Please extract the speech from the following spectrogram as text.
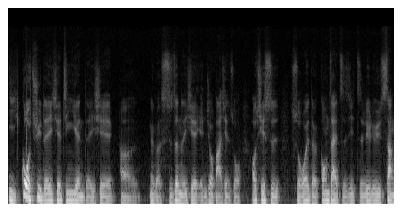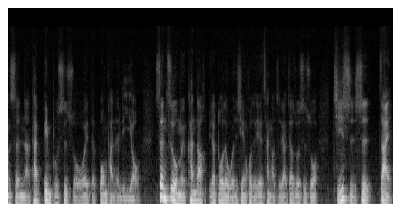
以过去的一些经验的一些呃。那个实证的一些研究发现说，哦，其实所谓的公债直直利率上升呢，它并不是所谓的崩盘的理由。甚至我们看到比较多的文献或者一些参考资料，叫做是说，即使是在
